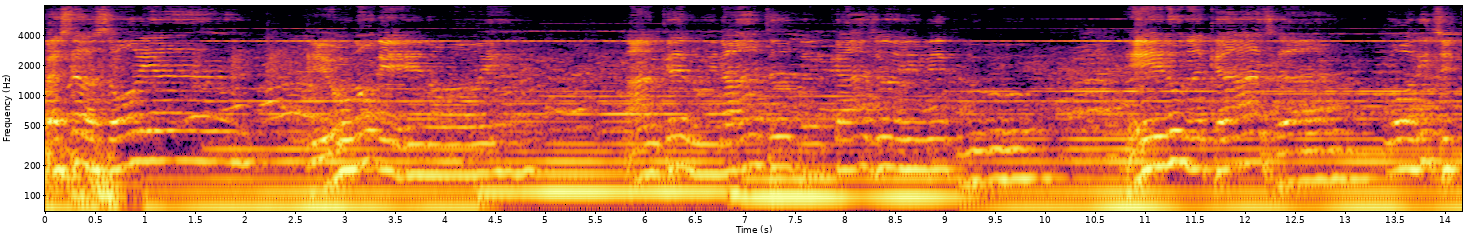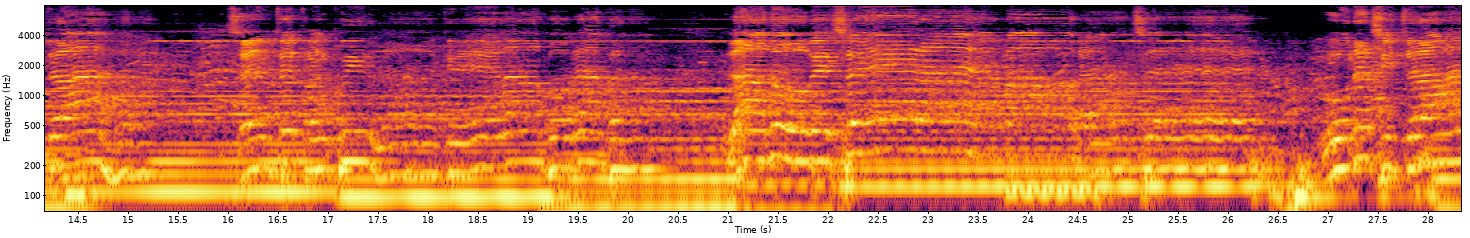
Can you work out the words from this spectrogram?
Questa è la storia di uno di noi, anche lui nato per caso in Eclù, in una casa fuori città, gente tranquilla che lavorava là dove c'era la paura, c'è una città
